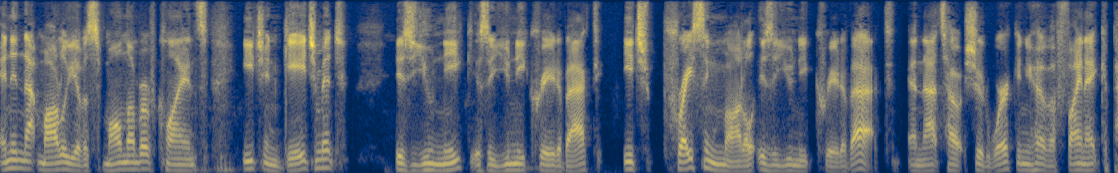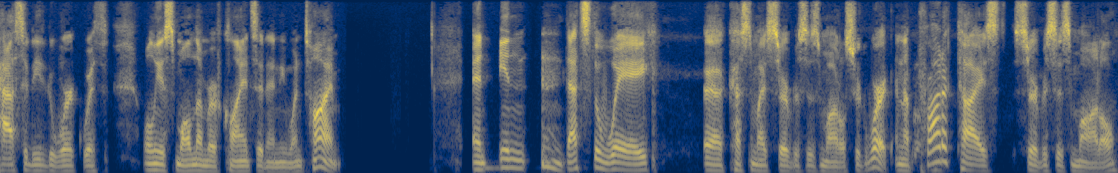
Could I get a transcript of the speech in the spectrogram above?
and in that model, you have a small number of clients. Each engagement is unique, is a unique creative act each pricing model is a unique creative act and that's how it should work and you have a finite capacity to work with only a small number of clients at any one time. And in that's the way a customized services model should work and a productized services model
